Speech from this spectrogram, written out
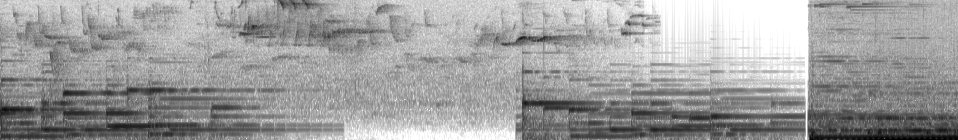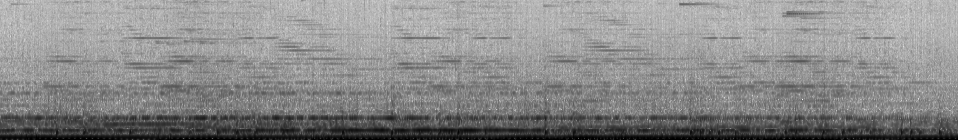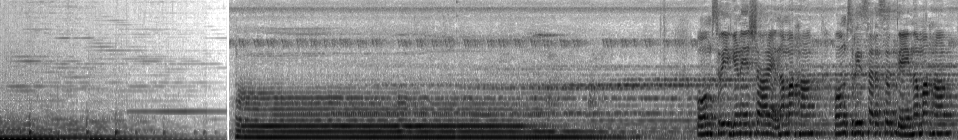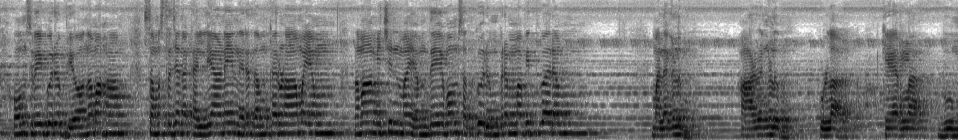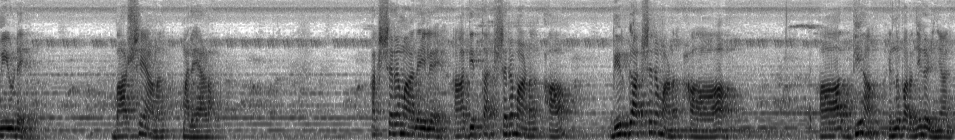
ഓം ശ്രീ ഗണേശായ നമ. ഓം ശ്രീ സരസ്വത്യൈ നമ. ഓം ശ്രീ ഗുരുഭ്യോ നമ. സമസ്തജന കല്യാണേ നിരതം കരുണാമയം. നമാമി ചിന്മയം ദേവം സദ്ഗുരും ബ്രഹ്മവിദ്വരം മലകളും ആഴങ്ങളും ഉള്ള കേരള ഭൂമിയുടെ ഭാഷയാണ് മലയാളം. അക്ഷരമാലയിലെ ആദ്യത്തെ അക്ഷരമാണ് ആ ദീർഘാക്ഷരമാണ് ആ. ആദ്യ എന്ന് പറഞ്ഞു കഴിഞ്ഞാൽ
